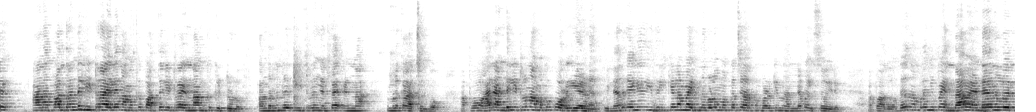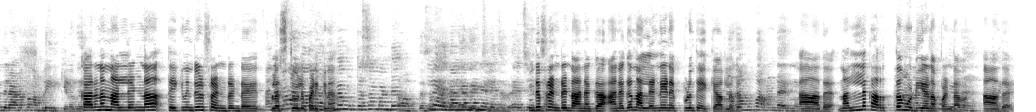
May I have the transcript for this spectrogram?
ആണ്. പന്ത്രണ്ട് ലിറ്റർ ആയാലേ നമുക്ക് പത്ത് ലിറ്റർ എണ്ണ നമുക്ക് കിട്ടുള്ളൂ. പന്ത്രണ്ട് ലിറ്റർ ഇങ്ങനത്തെ എണ്ണ നമ്മൾ കാച്ചുമ്പോൾ അപ്പോൾ ആ രണ്ട് ലിറ്റർ നമുക്ക് കുറയുകയാണ് പിന്നെ അത് കഴിഞ്ഞ് ഇതിലേക്കുള്ള മരുന്നുകളും ഒക്കെ ചേർക്കുമ്പോഴേക്കും നല്ല പൈസ വരും. അപ്പൊ അതുകൊണ്ട് നമ്മളിനിയിപ്പോൾ എന്താ വേണ്ടതെന്നുള്ള ഒരു ഇതിലാണ് ഇപ്പൊ നമ്മൾ ഇരിക്കണത്. കാരണം നല്ലെണ്ണ തേക്കുന്നതിന്റെ ഒരു ഫ്രണ്ട് ഉണ്ട്. പ്ലസ് ടുവിൽ പഠിക്കണ? എന്റെ ഫ്രണ്ട് ഉണ്ട് അനഘ. അനഘ നല്ലെണ്ണയാണ് എപ്പോഴും തേക്കാറുള്ളത്. ആ അതെ. നല്ല കറുത്ത മുടിയാണ് അപ്പൊ ഉണ്ടാവുക ആ അതെ.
